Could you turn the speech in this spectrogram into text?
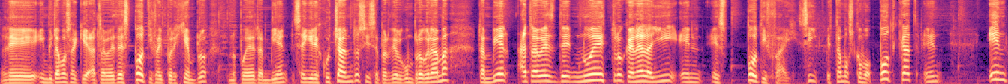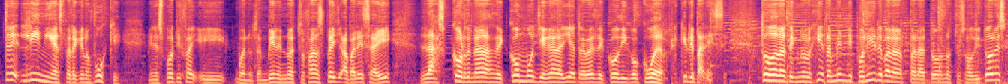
le invitamos a que a través de Spotify, por ejemplo, nos puede también seguir escuchando si se perdió algún programa. También a través de nuestro canal allí en Spotify. Sí, estamos como podcast en entre líneas para que nos busque en Spotify y bueno, también en nuestro fanpage aparece ahí las coordenadas de cómo llegar allí a través de código QR. ¿Qué le parece? Toda la tecnología también disponible para, para todos nuestros auditores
